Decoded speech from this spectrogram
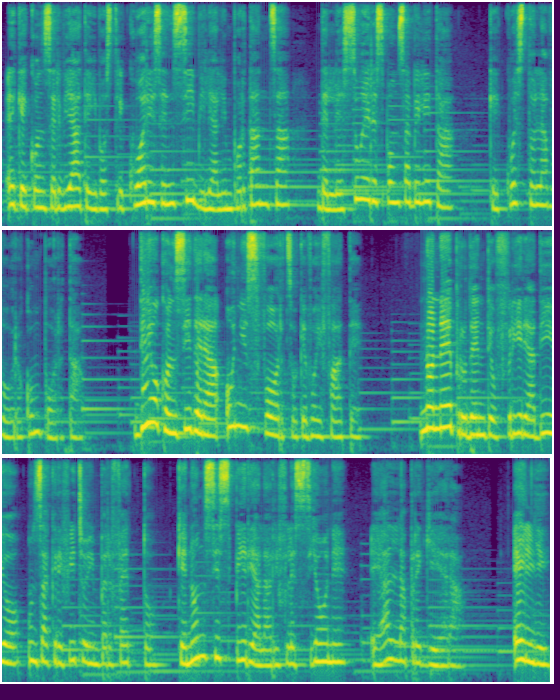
e che conserviate i vostri cuori sensibili all'importanza delle sue responsabilità che questo lavoro comporta. Dio considera ogni sforzo che voi fate. Non è prudente offrire a Dio un sacrificio imperfetto che non si ispiri alla riflessione e alla preghiera. Egli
